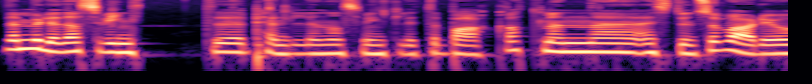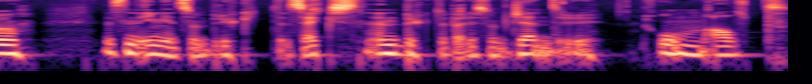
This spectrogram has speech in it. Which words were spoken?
Det er mulig det har svingt, eh, pendelen har svingt litt tilbake igjen, men uh, en stund så var det jo nesten ingen som brukte sex. En brukte bare som gender om alt.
